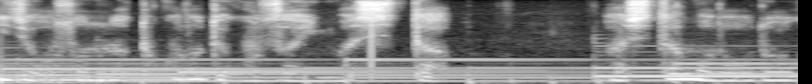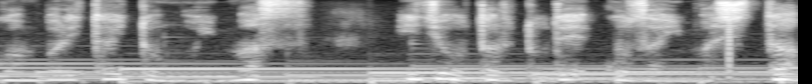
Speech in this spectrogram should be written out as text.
以上そんなところでございました。明日も労働頑張りたいと思います。以上タルトでございました。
